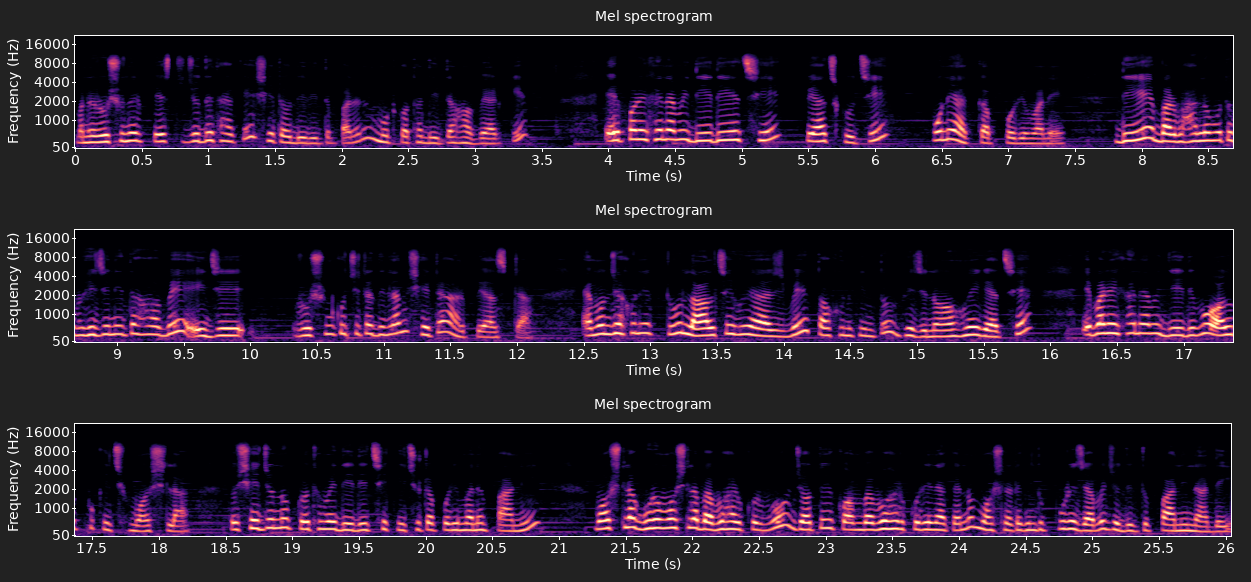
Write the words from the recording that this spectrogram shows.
মানে রসুনের পেস্ট যদি থাকে, সেটাও দিয়ে দিতে পারেন। মোট কথা দিতে হবে আর কি। এরপর এখানে আমি দিয়ে দিয়েছি পেঁয়াজ কুচি। পনে এক কাপ পরিমাণে। দিয়ে এবার ভালো মতো ভেজে নিতে হবে। এই যে রসুন কুচিটা দিলাম, সেটা আর পেঁয়াজটা। এমন যখন একটু লালচে হয়ে আসবে, তখন কিন্তু ভেজে নেওয়া হয়ে গেছে। এবার এখানে আমি দিয়ে দেবো অল্প কিছু মশলা। তো সেজন্য প্রথমে দিয়ে দিচ্ছি কিছুটা পরিমাণে পানি। মশলা, গুঁড়ো মশলা ব্যবহার করব। যতই কম ব্যবহার করি না কেন, মশলাটা কিন্তু পুড়ে যাবে যদি একটু পানি না দেই।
